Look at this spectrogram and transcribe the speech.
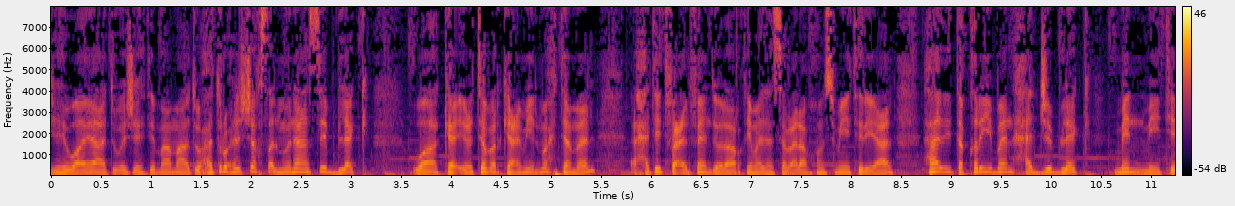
هواياته وإيش اهتماماته وحتروح للشخص المناسب لك. ويعتبر كعميل محتمل حتدفع 2000 دولار قيمتها 7500 ريال. هذه تقريبا حتجيب لك من 200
